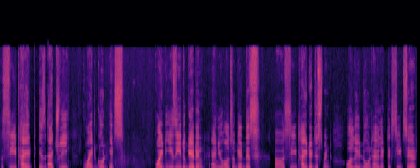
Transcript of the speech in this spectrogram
the seat height is actually quite good. It's quite easy to get in and you also get this uh, seat height adjustment although you don't have electric seats here.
